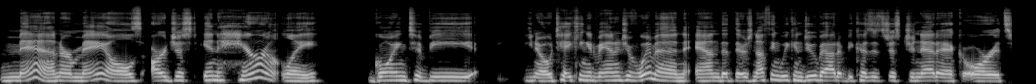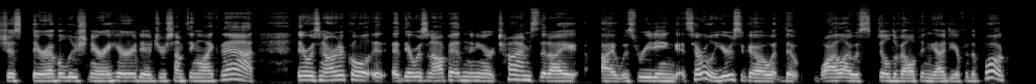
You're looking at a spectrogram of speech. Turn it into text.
men or males are just inherently going to be you know taking advantage of women and that there's nothing we can do about it because it's just genetic or it's just their evolutionary heritage or something like that there was an article uh, uh, there was an op-ed in the new york times that i i was reading several years ago that while i was still developing the idea for the book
